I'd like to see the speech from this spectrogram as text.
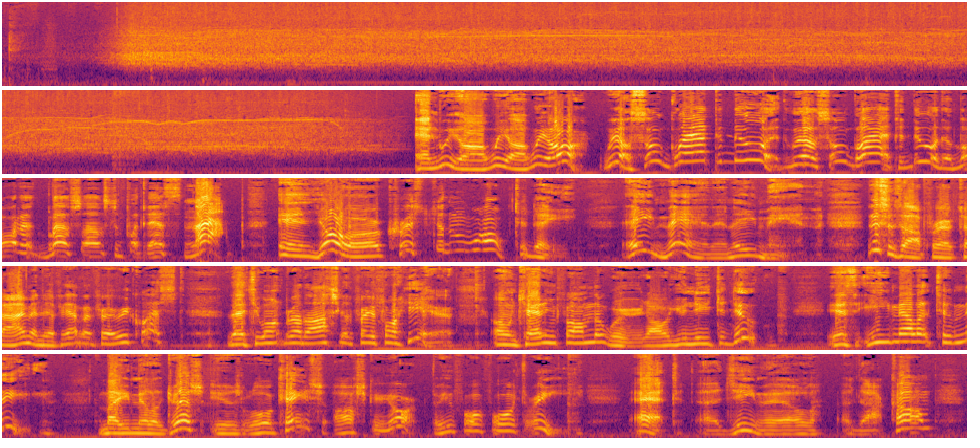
And we are, we are, we are. We are so glad to do it. We are so glad to do it. The Lord has blessed us to put that snap in your Christian walk today. Amen and amen. This is our prayer time, and if you have a prayer request that you want Brother Oscar to pray for here on Chatting from the Word, all you need to do is email it to me. My email address is lowercase Oscar York 3443 at uh, gmail.com.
